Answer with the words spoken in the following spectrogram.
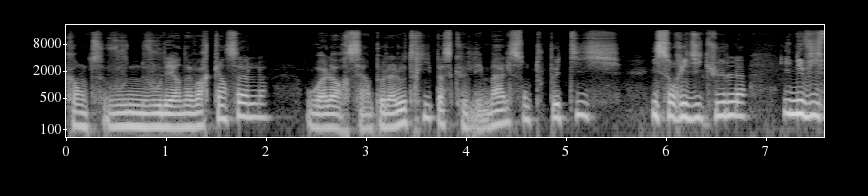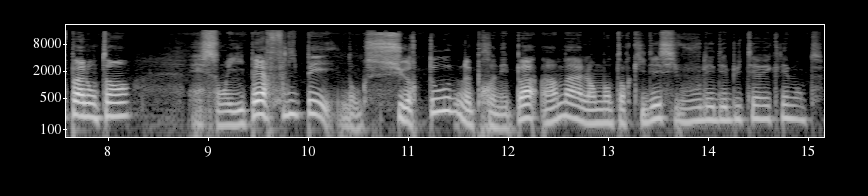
quand vous ne voulez en avoir qu'un seul. Ou alors c'est un peu la loterie parce que les mâles sont tout petits, ils sont ridicules, ils ne vivent pas longtemps, ils sont hyper flippés. Donc surtout ne prenez pas un mâle en menthe orchidée si vous voulez débuter avec les menthes.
